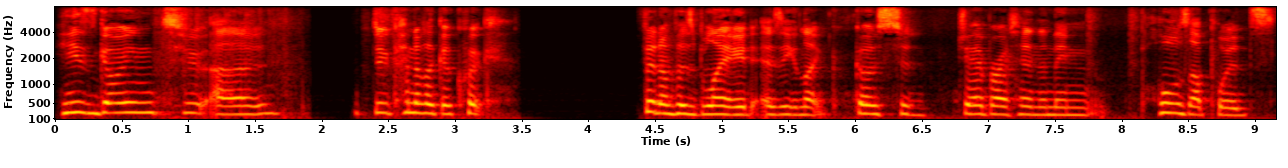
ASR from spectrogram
He's going to uh do kind of like a quick spin of his blade as he like goes to jab right in and then pulls upwards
